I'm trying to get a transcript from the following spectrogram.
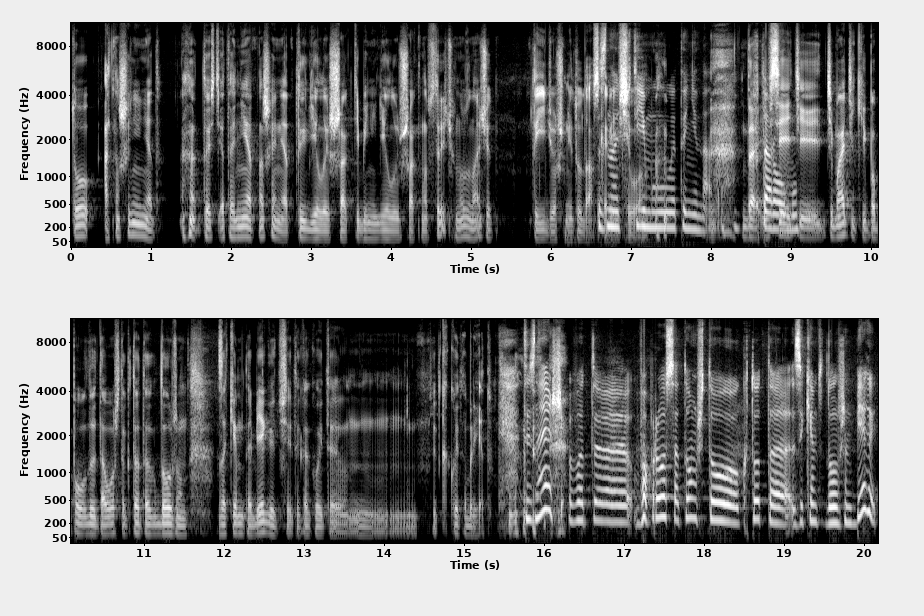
то отношений нет. То есть это не отношения. Ты делаешь шаг, тебе не делают шаг навстречу, ну, значит, ты идешь не туда, скорее Значит, всего. ему это не надо. Да, и все эти тематики по поводу того, что кто-то должен за кем-то бегать, все это какой-то какой-то бред. Ты знаешь, вот э, вопрос о том, что кто-то за кем-то должен бегать,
